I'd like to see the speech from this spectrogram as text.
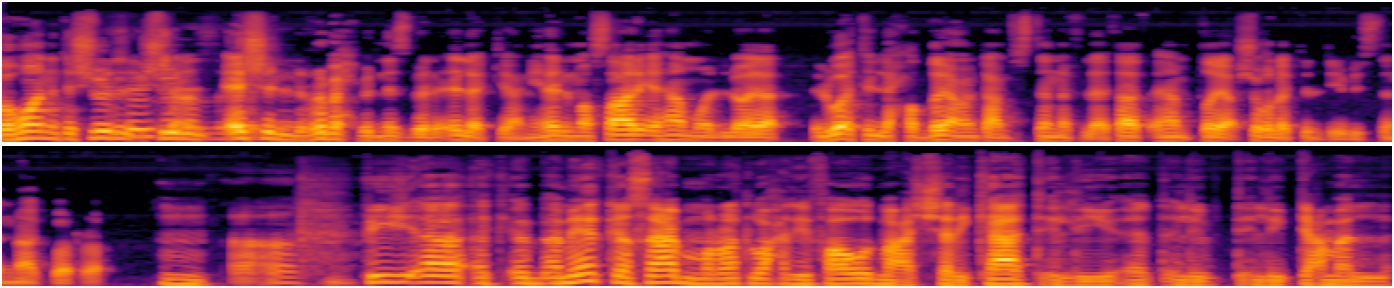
فهون أنت شو ال- شو ال-. إيش الربح بالنسبة لك يعني هل المصاري أهم ولا الوقت اللي حتضيعه وأنت عم تستنى في الأثاث أهم؟ تضيع شغلك اللي بيستناك برا. آه آه. في آه، بأمريكا صعب مرات الواحد يفاوض مع الشركات اللي اللي بت- اللي بتعمل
